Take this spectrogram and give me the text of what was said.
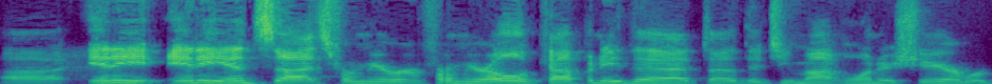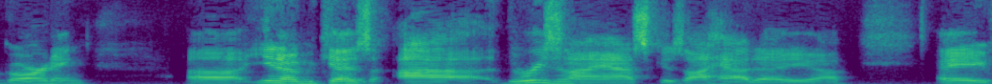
uh, any any insights from your from your old company that uh, that you might want to share regarding, you know, because the reason I ask is I had a a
